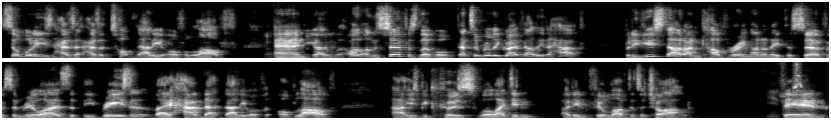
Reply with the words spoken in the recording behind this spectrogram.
somebody has a, has a top value of love, okay. and you go on, on the surface level, that's a really great value to have. But if you start uncovering underneath the surface and realize that the reason that they have that value of, of love uh, is because well I didn't I didn't feel loved as a child. Then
